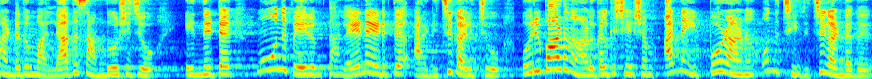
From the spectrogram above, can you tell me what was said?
കണ്ടതും വല്ലാതെ സന്തോഷിച്ചു. എന്നിട്ട് മൂന്ന് പേരും തലേണ എടുത്ത് അടിച്ചു കളിച്ചു. ഒരുപാട് നാളുകൾക്ക് ശേഷം അന്ന ഇപ്പോഴാണ് ഒന്ന് ചിരിച്ചു കണ്ടത്.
